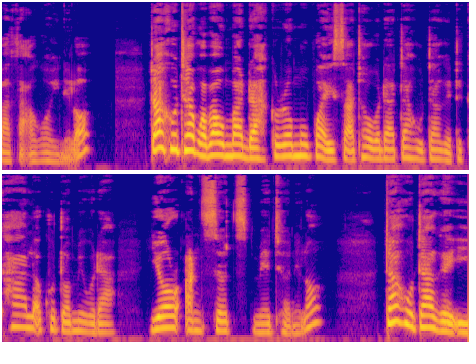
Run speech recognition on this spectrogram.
ဘာသာအဝိုင်းနေလောတခုထပ်ပေါ်ပေါမတာကရမပွားဤစာထောဝဒတဟုတကတခါလအခုတော်မြဝဒ your answers matter နေလော တဟုတကဤ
